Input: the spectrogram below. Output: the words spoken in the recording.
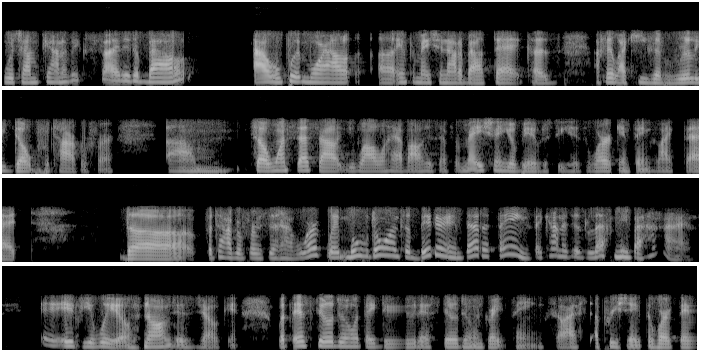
which I'm kind of excited about. I will put more out uh, information out about that because I feel like he's a really dope photographer. Um, so once that's out, you all will have all his information. You'll be able to see his work and things like that. The photographers that I've worked with moved on to bigger and better things. They kind of just left me behind, if you will. No, I'm just joking. But they're still doing what they do. They're still doing great things. So I appreciate the work they've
